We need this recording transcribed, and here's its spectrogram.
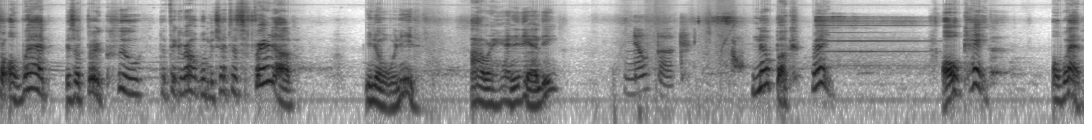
So a web is a third clue to figure out what Magenta's afraid of. You know what we need? Our handy dandy Notebook. notebook, right? Okay, a web.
